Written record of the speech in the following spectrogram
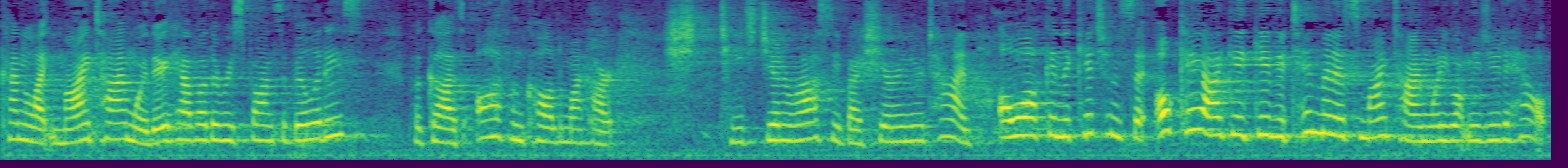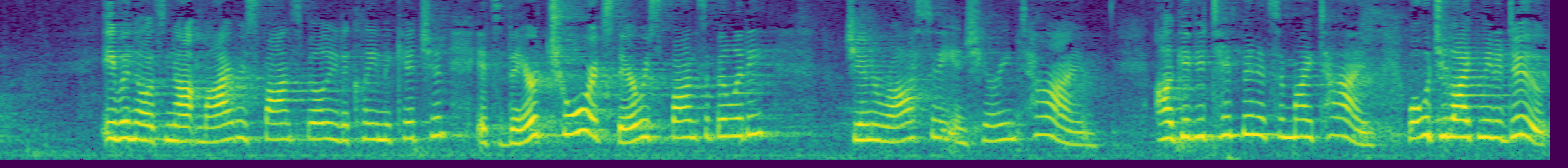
kind of like my time where they have other responsibilities. But God's often called to my heart, teach generosity by sharing your time. I'll walk in the kitchen and say, okay, I can give you 10 minutes of my time. What do you want me to do to help? Even though it's not my responsibility to clean the kitchen, it's their chore, it's their responsibility. Generosity and sharing time. I'll give you 10 minutes of my time. What would you like me to do?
